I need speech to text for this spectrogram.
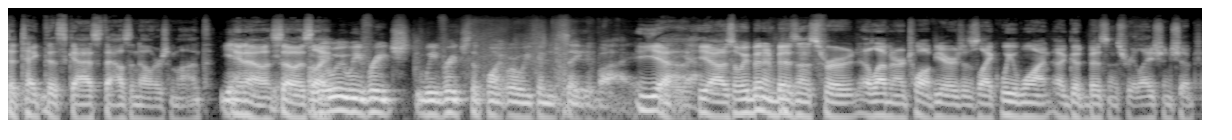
to take this guy's thousand dollars a month. Yeah, you know, yeah. so it's mean, like, we, we've reached we've reached the point where we can say goodbye. yeah, But yeah, So we've been in business for eleven or twelve years. It's like we want a good business relationship,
